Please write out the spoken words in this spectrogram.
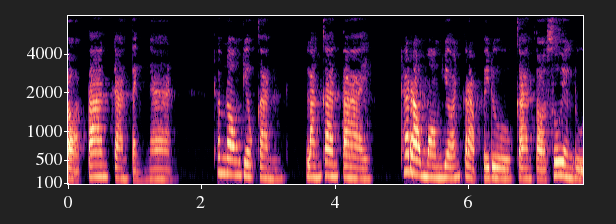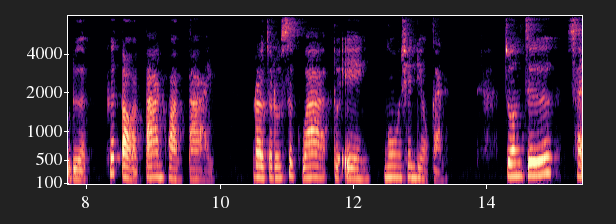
ต่อต้านการแต่งงานทำนองเดียวกัน หลังการตาย ถ้าเรามองย้อนกลับไปดูการต่อสู้อย่างดุเดือด เพื่อต่อต้านความตาย เราจะรู้สึกว่าตัวเองโง่เช่นเดียวกัน จวงจื้อใช้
